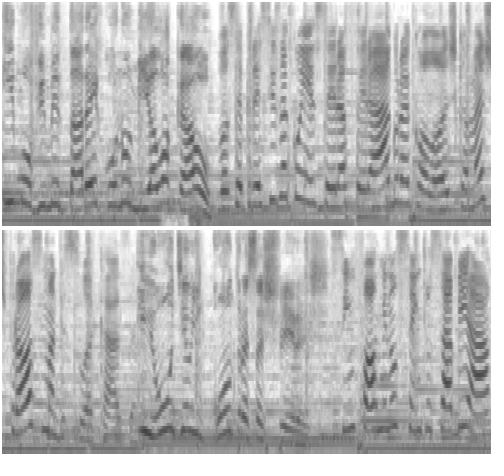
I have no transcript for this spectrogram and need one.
e movimentar a economia local. Você precisa conhecer a feira agroecológica mais próxima de sua casa. E onde eu encontro essas feiras? Se informe no Centro Sabiá.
